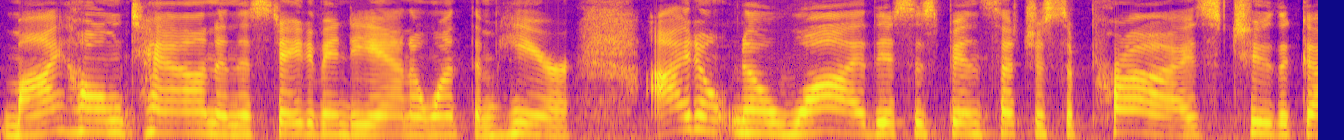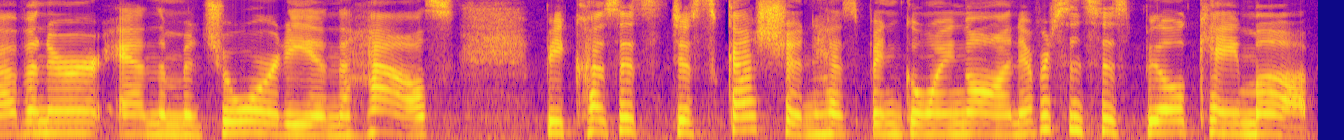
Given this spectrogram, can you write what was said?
my hometown and the state of Indiana want them here. I don't know why this has been such a surprise to the governor and the majority in the House because its discussion has been going on ever since this bill came up.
